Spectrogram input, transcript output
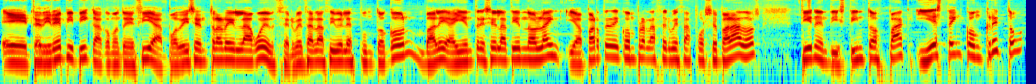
Eh, te diré, Pipica, como te decía, podéis entrar en la web cervezalacibeles.com, ¿vale? Ahí entres en la tienda online y aparte de comprar las cervezas por separados, tienen distintos packs y este en concreto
